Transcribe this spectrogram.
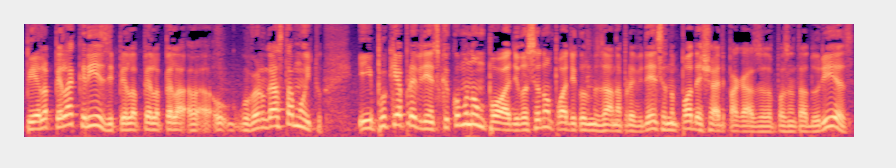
pela, pela crise, pela, pela, pela, o governo gasta muito. E por que a Previdência? Porque como não pode, você não pode economizar na Previdência, não pode deixar de pagar as aposentadorias,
